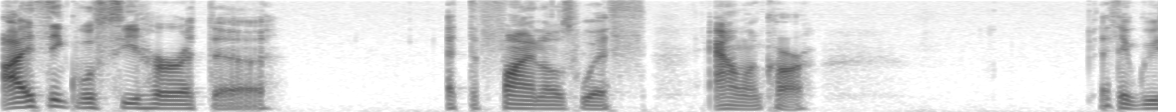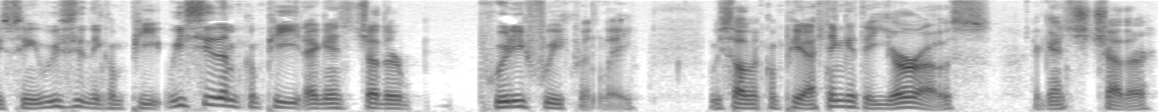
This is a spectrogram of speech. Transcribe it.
I think we'll see her at the at the finals with Alencar. I think we've seen we've seen them compete. We see them compete against each other pretty frequently. We saw them compete. I think at the Euros against each other,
